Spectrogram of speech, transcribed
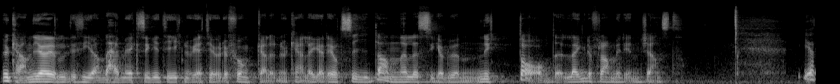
nu kan jag lite grann det här med exegetik, nu vet jag hur det funkar, nu kan jag lägga det åt sidan. Eller ser du en nytta av det längre fram i din tjänst? Jag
